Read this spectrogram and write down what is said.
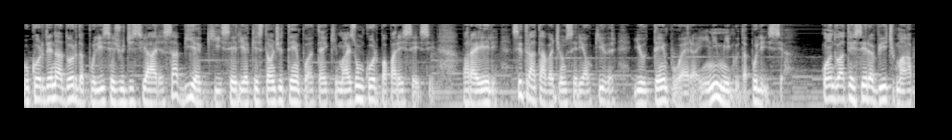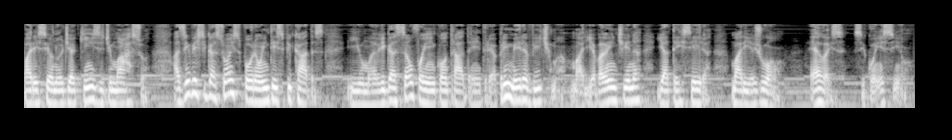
O coordenador da polícia judiciária sabia que seria questão de tempo até que mais um corpo aparecesse. Para ele, se tratava de um serial killer e o tempo era inimigo da polícia. Quando a terceira vítima apareceu no dia 15 de março, as investigações foram intensificadas e uma ligação foi encontrada entre a primeira vítima, Maria Valentina, e a terceira, Maria João. Elas se conheciam.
